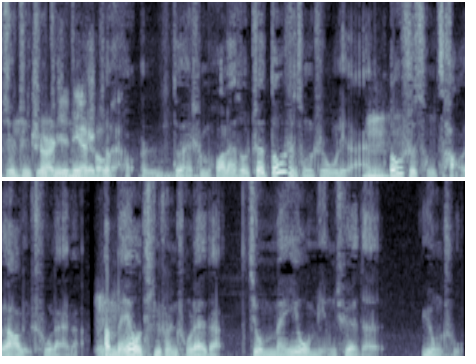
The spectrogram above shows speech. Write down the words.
这这这这这个这对什么黄连素，这都是从植物里来的，嗯都是从草药里出来的。它没有提纯出来的，就没有明确的用处。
